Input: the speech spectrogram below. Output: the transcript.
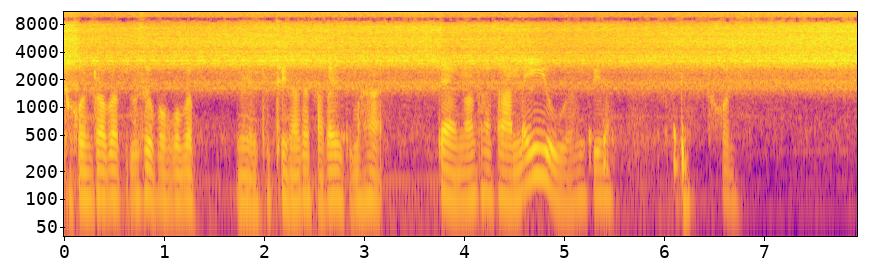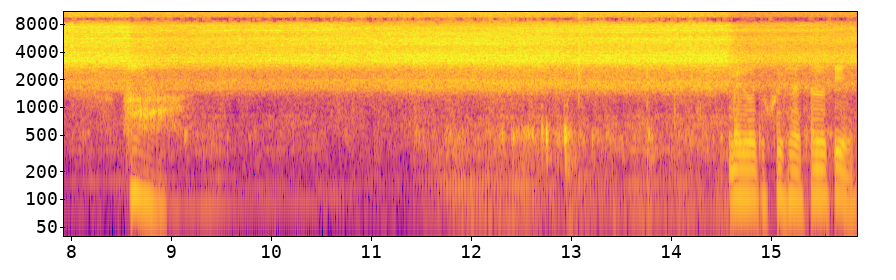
ทุกคนก็แบบรู้สึกผมก็แบบเนี่ยถึงน้องทาสานก็อยากจะมาหาแต่น้องทาสานไม่อยู่นะพี่นะทุกคน ไม่รู้จะคุยอะไรท่านฤาดีอะ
